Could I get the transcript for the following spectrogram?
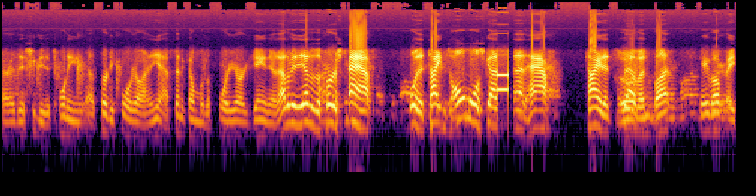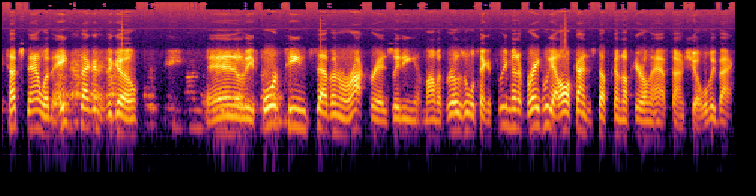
Or this should be the 20, uh, 34 yard line. Yeah, Finicum with a four-yard gain there. That'll be the end of the first half. Boy, the Titans almost got that half tied at seven, but gave up a touchdown with eight seconds to go. And it'll be 14-7 Rockridge leading Monmouth Roseville. We'll take a three-minute break. We got all kinds of stuff coming up here on the halftime show. We'll be back.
